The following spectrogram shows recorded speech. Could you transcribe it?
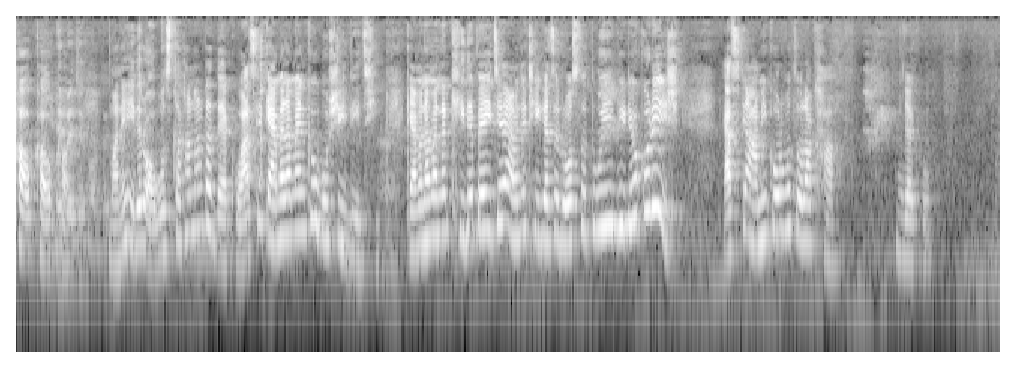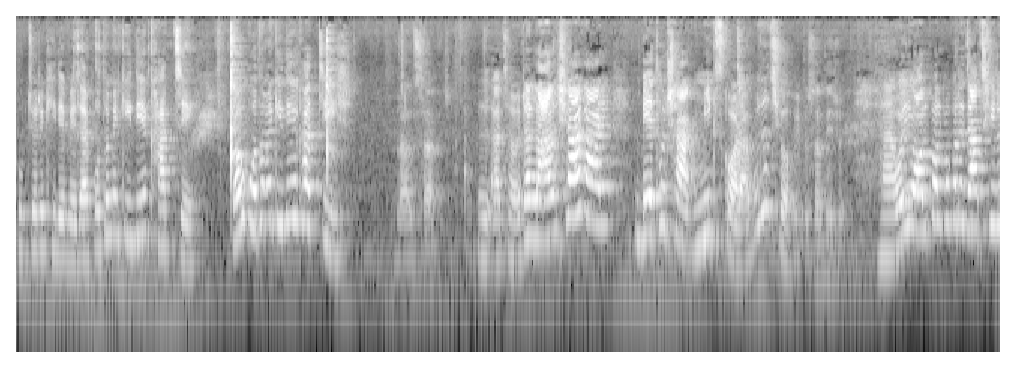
খাও খাও খাও? মানে এদের অবস্থাখানাটা দেখো আজকে ক্যামেরাম্যানকেও বসিয়ে দিয়েছি। ক্যামেরাম্যানের খিদে পেয়েছে আমি যে ঠিক আছে রোজ তো তুই ভিডিও করিস আজকে আমি করব তোরা খা। দেখো খুব জোরে খিদে পেয়ে যায় প্রথমে কি দিয়ে খাচ্ছে? বাবু প্রথমে কি দিয়ে খাচ্ছিস? লাল শাক। আচ্ছা ওটা লাল শাক আর বেথো শাক মিক্স করা বুঝেছ? বেতো শাক দিয়েছ? হ্যাঁ ওই অল্প অল্প করে যা ছিল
